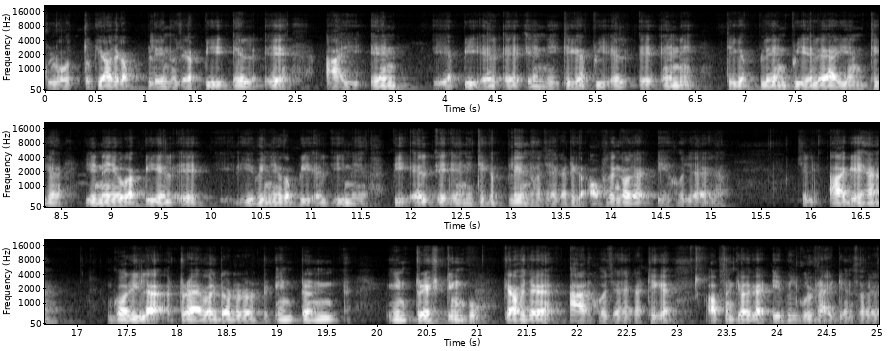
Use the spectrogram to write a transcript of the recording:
क्लोथ तो क्या हो जाएगा? प्लेन हो जाएगा। P L A I N या P L A N E ठीक है? P L A N E ठीक है? Plain P L A I N ठीक है? ये नहीं होगा पी एल ए ये भी नहीं होगा पी एल ई नहीं होगा P L A N E ठीक है? प्लेन हो जाएगा, ठीक है? ऑप्शन का हो जाएगा ए हो जाएगा। चलिए, आगे है gorilla travel dot dot inter interesting book क्या हो जाएगा? आर हो जाएगा, ठीक है? ऑप्शन क्या होगा ए बिल्कुल राइट आंसर होगा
